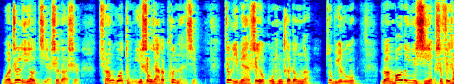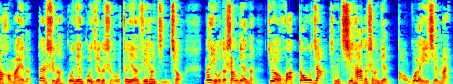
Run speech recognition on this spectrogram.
我这里要解释的是全国统一售价的困难性，这里面是有共同特征的。就比如，软包的玉溪是非常好卖的，但是呢，过年过节的时候这烟非常紧俏，那有的商店呢就要花高价从其他的商店倒过来一些卖。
